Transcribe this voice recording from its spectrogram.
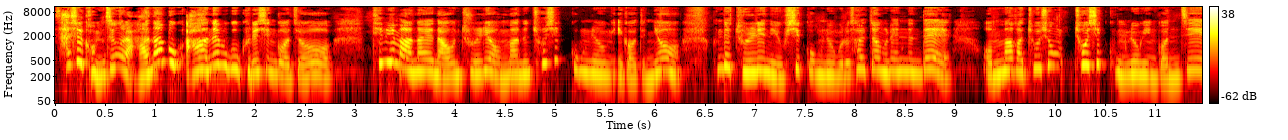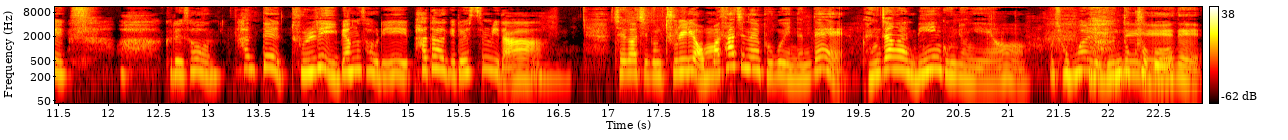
사실 검증을 안 해보고, 안 해보고 그리신 거죠. TV 만화에 나온 둘리 엄마는 초식 공룡이거든요. 근데 둘리는 육식 공룡으로 설정을 했는데 엄마가 초식, 초식 공룡인 건지 아, 그래서 한때 둘리 입양설이 파다하기도 했습니다. 음, 제가 지금 둘리 엄마 사진을 보고 있는데 굉장한 미인 공룡이에요. 어, 정말요. 눈도 네, 크고. 네.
